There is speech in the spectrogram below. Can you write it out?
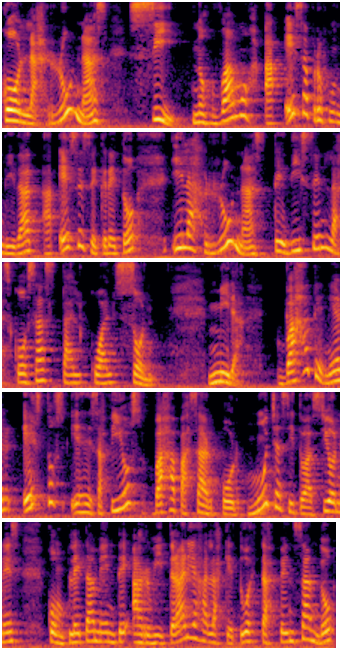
Con las runas sí nos vamos a esa profundidad, a ese secreto y las runas te dicen las cosas tal cual son. Mira, vas a tener estos desafíos, vas a pasar por muchas situaciones completamente arbitrarias a las que tú estás pensando.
